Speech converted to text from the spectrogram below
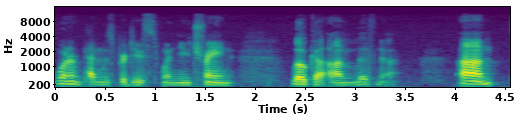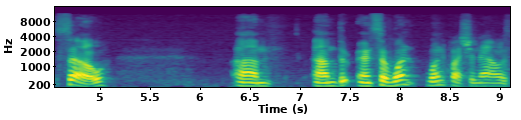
Warner pattern is produced when you train LOCA on Livneh. Um, so, um, um, the, and so one, one question now is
